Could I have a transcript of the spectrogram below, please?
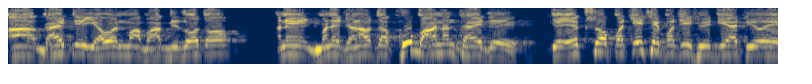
આ ગાયત્રી યવનમાં ભાગ લીધો હતો. અને મને જણાવતા ખૂબ આનંદ થાય છે કે એકસો પચીસે પચીસ વિદ્યાર્થીઓએ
